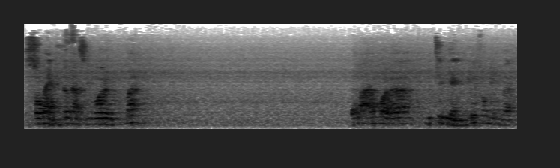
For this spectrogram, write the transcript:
som enkelte mennesker går rundt med, den er jo bare utilgjengelig for min del.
